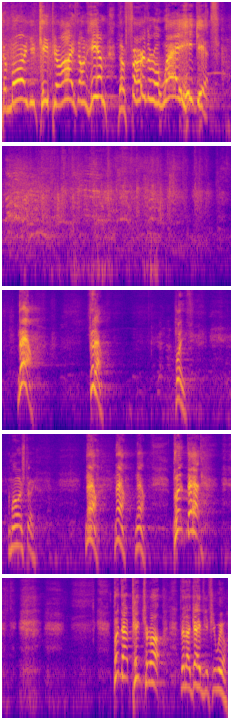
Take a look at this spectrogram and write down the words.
The more you keep your eyes on Him, the further away He gets. Now, sit down. Please. I'm almost through. Now, now, now. Put that put that picture up that I gave you if you will.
